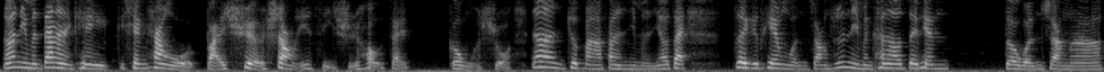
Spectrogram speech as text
然后你们当然也可以先看我白雀上一集之后再跟我说，那就麻烦你们要在这个篇文章，就是你们看到这篇的文章啊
